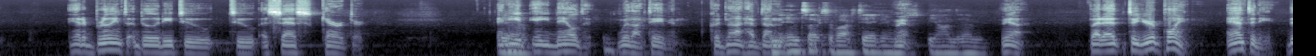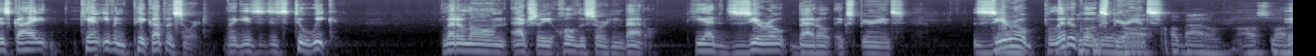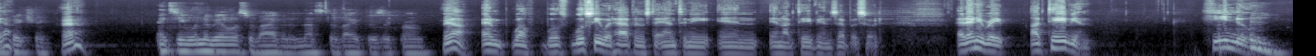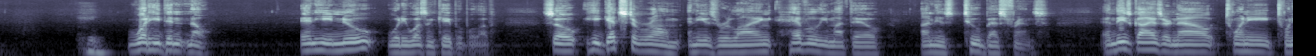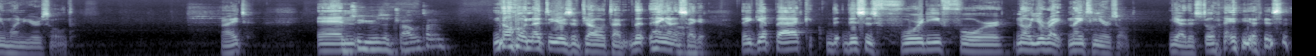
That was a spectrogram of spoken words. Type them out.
he had a brilliant ability to to assess character, and Yeah. he he nailed it with Octavian. Could not have And the done. insights of Octavian was Yeah. beyond him. Yeah, but at, to your point, Antony, this guy can't even pick up a sword. Like he's just too weak. Let alone actually hold a sword in battle. He had zero battle experience, zero Yeah. political was all- experience. All, battle, all small picture. Yeah. And Yeah. Antony wouldn't have been able to survive in a nest of vipers like Rome. Yeah, and well, we'll we'll see what happens to Antony in in Octavian's episode. At any rate, Octavian, he knew what he didn't know, and he knew what he wasn't capable of. So he gets to Rome, and he was relying heavily, Matteo, on his two best friends, and these guys are now 20, 21 years old, right? And two years of travel time? no, not two years of travel time. Hang on a Oh. second. They get back. th- This is 44. No, you're right. 19 years old. Yeah, they're still. Yeah, this,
